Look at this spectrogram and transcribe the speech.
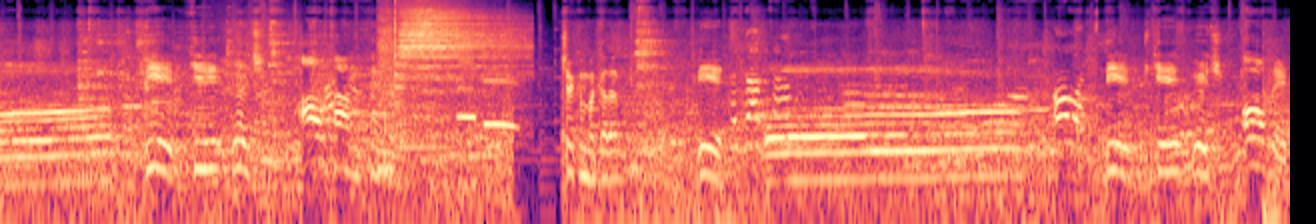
Oo, 1, 2, 3. Altan tepe. Çakın bakalım. 1. Oo. 1, 2, 3. Omlet.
